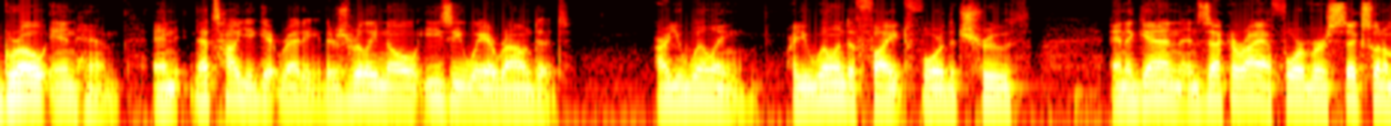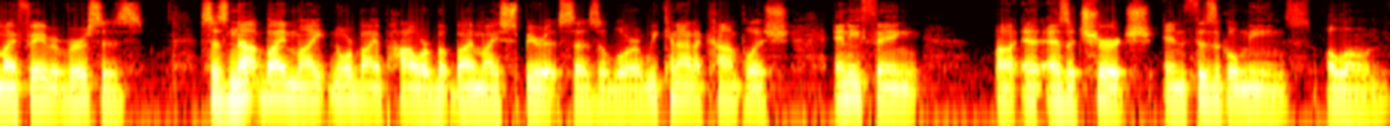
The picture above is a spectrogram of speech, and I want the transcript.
grow in Him. And that's how you get ready. There's really no easy way around it. Are you willing? Are you willing to fight for the truth? And again, in Zechariah 4, verse 6, one of my favorite verses, says, Not by might nor by power, but by my spirit, says the Lord. We cannot accomplish anything uh, as a church in physical means alone.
